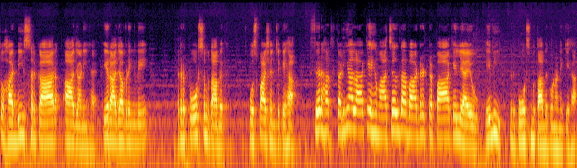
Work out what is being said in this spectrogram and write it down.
ਤੁਹਾਡੀ ਸਰਕਾਰ ਆ ਜਾਣੀ ਹੈ। ਇਹ ਰਾਜਾ ਵੜਿੰਗ ਨੇ ਰਿਪੋਰਟਸ ਮੁਤਾਬਕ ਉਸ ਭਾਸ਼ਣ 'ਚ ਕਿਹਾ। ਫਿਰ ਹੱਥਕੜੀਆਂ ਲਾ ਕੇ ਹਿਮਾਚਲ ਦਾ ਬਾਰਡਰ ਟਪਾ ਕੇ ਲਿਆਇਓ। ਇਹ ਵੀ ਰਿਪੋਰਟਸ ਮੁਤਾਬਕ ਉਹਨਾਂ ਨੇ ਕਿਹਾ।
